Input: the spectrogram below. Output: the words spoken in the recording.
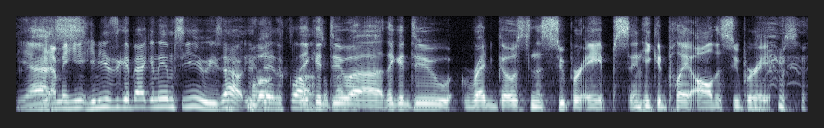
Yes. Yeah, I mean, he, he needs to get back in the MCU. He's out. He's Well, dead as they could do uh they could do Red Ghost and the Super Apes, and he could play all the Super Apes.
